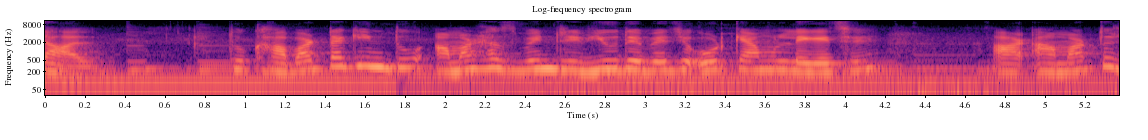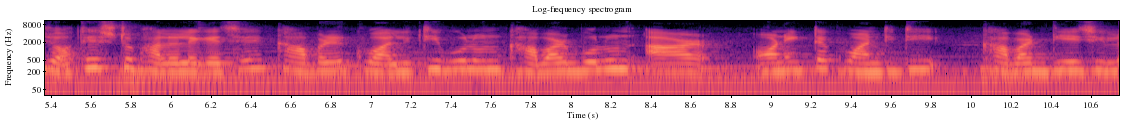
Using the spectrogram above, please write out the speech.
ডাল। তো খাবারটা কিন্তু আমার হাজব্যান্ড রিভিউ দেবে যে ওর কেমন লেগেছে। আর আমার তো যথেষ্ট ভালো লেগেছে। খাবারের কোয়ালিটি বলুন, খাবার বলুন, আর অনেকটা কোয়ান্টিটি খাবার দিয়েছিল।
